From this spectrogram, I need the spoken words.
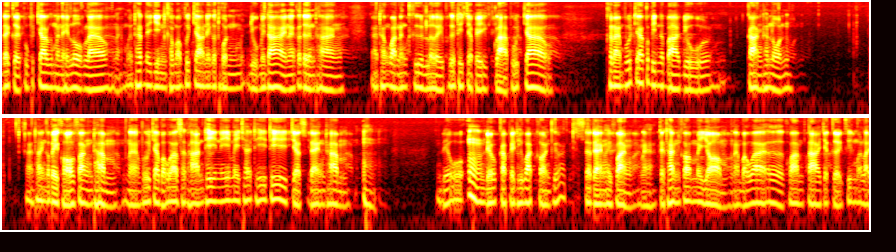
ได้เกิดพระพุทธเจ้าขึ้นมาในโลกแล้วเมื่อท่านได้ยินคำว่าพระเจ้านี่ก็ทนอยู่ไม่ได้นะก็เดินทางทั้งวันทั้งคืนเลย เพื่อที่จะไปกราบพระเจ้า ขณะพระเจ้าก็บินบาตอยู่กลางถนนท่านก็ไปขอฟังธรรมนะพระเจ้าบอกว่าสถานที่นี้ไม่ใช่ที่ที่จะแสดงธรรมเดี๋ยวเดี๋ยวกลับไปที่วัดก่อนก็แสดงให้ฟังนะแต่ท่านก็ไม่ยอมนะบอกว่าเออความตายจะเกิดขึ้นเมื่อไหร่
